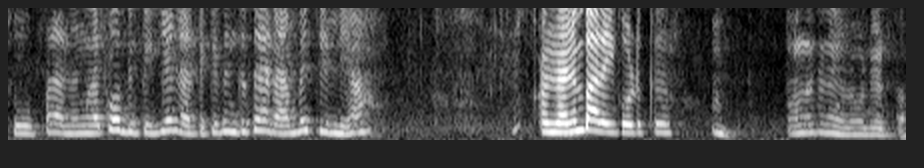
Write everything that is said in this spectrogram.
സൂപ്പറാണ്. നിങ്ങളെ കൊതിപ്പിക്കല്ല ഇടയ്ക്ക് നിങ്ങൾക്ക് തരാൻ പറ്റില്ല. എന്നാലും പറയി കൊടുക്ക്. നിങ്ങൾ കൂടി എടുത്തോ.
